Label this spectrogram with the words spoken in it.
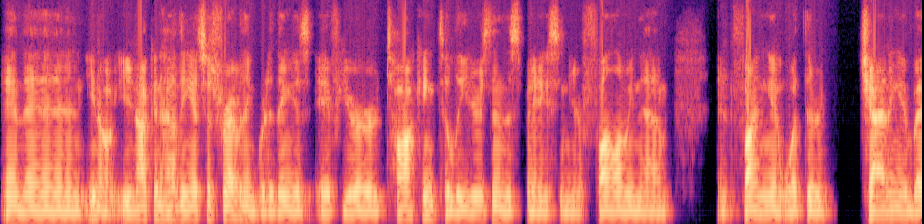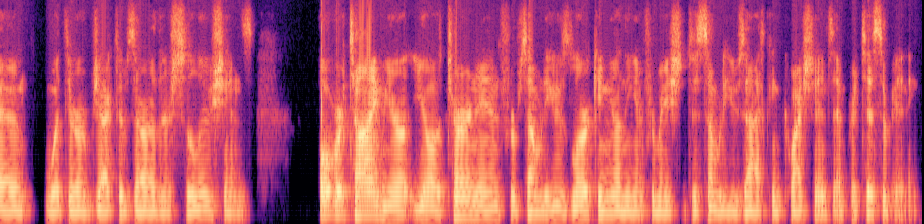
And then, you know, you're not going to have the answers for everything. But the thing is, if you're talking to leaders in the space and you're following them and finding out what they're chatting about, what their objectives are, their solutions, over time you'll you'll turn in from somebody who's lurking on the information to somebody who's asking questions and participating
